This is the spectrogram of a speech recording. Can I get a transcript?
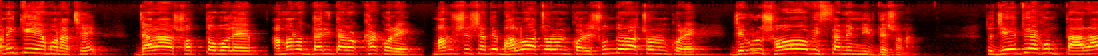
অনেকেই এমন আছে, যারা সত্য বলে, আমানতদারিতা রক্ষা করে, মানুষের সাথে ভালো আচরণ করে, সুন্দর আচরণ করে যেগুলো সব ইসলামের নির্দেশনা। তো যেহেতু এখন তারা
